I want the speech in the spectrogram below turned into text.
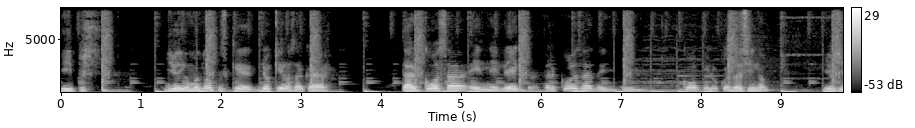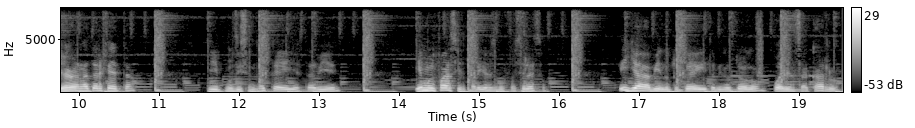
Y pues yo digamos, no, pues que yo quiero sacar tal cosa en Electra, tal cosa en, en Coppel o cosas así, ¿no? Ellos llegan la tarjeta y pues dicen, ok, está bien. Y es muy fácil, para ellos es muy fácil eso. Y ya viendo tu crédito, viendo todo, pueden sacarlo.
